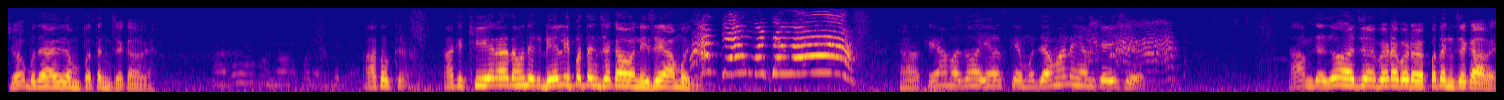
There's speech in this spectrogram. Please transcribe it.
જો બધા આવી આમ પતંગ ચકાવે આખું આખી ખીર આવે તો હું ડેલી પતંગ ચકાવવાની છે આમ જ. હા કે આમાં જો યસ કે મજામાં ને એમ કહે છે. આમ જો હજુ બેઠા બેઠા પતંગ ચકાવે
